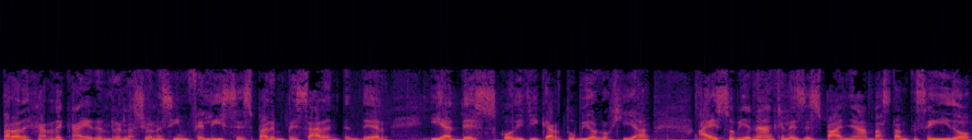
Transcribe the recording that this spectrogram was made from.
Para dejar de caer en relaciones infelices, para empezar a entender y a descodificar tu biología, a eso viene Ángeles de España bastante seguido,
